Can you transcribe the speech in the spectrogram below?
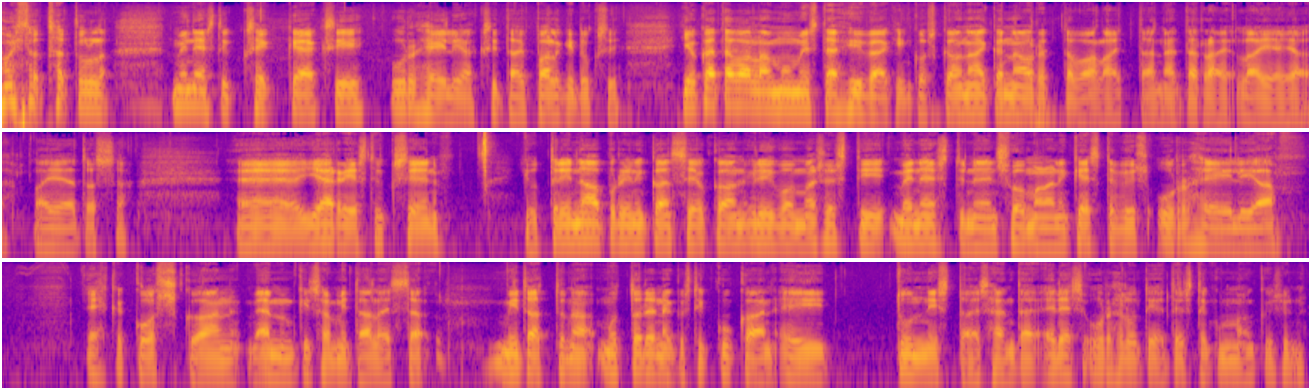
voi tota, tulla menestyksekkääksi urheilijaksi tai palkituksi, joka tavallaan mun mielestä hyväkin, koska on aika naurettavaa laittaa näitä lajeja, lajeja tuossa järjestykseen – juttelin naapurini kanssa, joka on ylivoimaisesti menestyneen suomalainen kestävyysurheilija, ehkä koskaan MM-kisamitaleissa mitattuna, mutta todennäköisesti kukaan ei tunnistaisi häntä edes urheilutieteestä, kun mä oon kysynyt.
